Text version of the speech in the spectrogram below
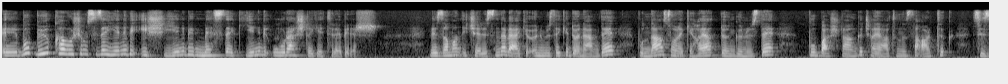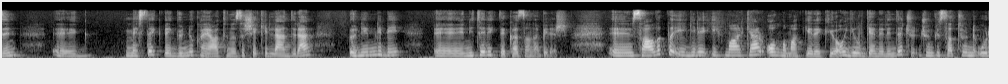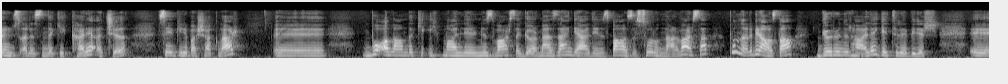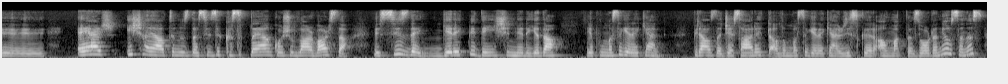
E, bu büyük kavuşum size yeni bir iş yeni bir meslek yeni bir uğraş da getirebilir. Ve zaman içerisinde belki önümüzdeki dönemde bundan sonraki hayat döngünüzde bu başlangıç hayatınızda artık sizin e, meslek ve günlük hayatınızı şekillendiren önemli bir e, nitelik de kazanabilir. E, sağlıkla ilgili ihmalkar olmamak gerekiyor yıl genelinde. Çünkü Satürn ile Uranüs arasındaki kare açı sevgili başaklar e, bu alandaki ihmalleriniz varsa görmezden geldiğiniz bazı sorunlar varsa bunları biraz daha görünür hale getirebilir. E, eğer iş hayatınızda sizi kısıtlayan koşullar varsa ve siz de gerekli değişimleri ya da yapılması gereken biraz da cesaretle alınması gereken riskleri almakta zorlanıyorsanız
